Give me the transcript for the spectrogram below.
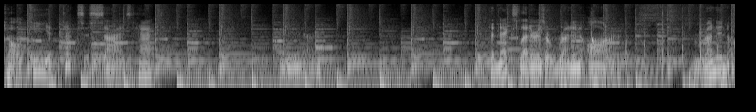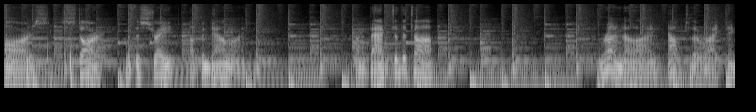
tall T a Texas sized hat. And you're done. The next letter is a running R. Running R's start with a straight up and down line. Come back to the top. Run a line out to the right, then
